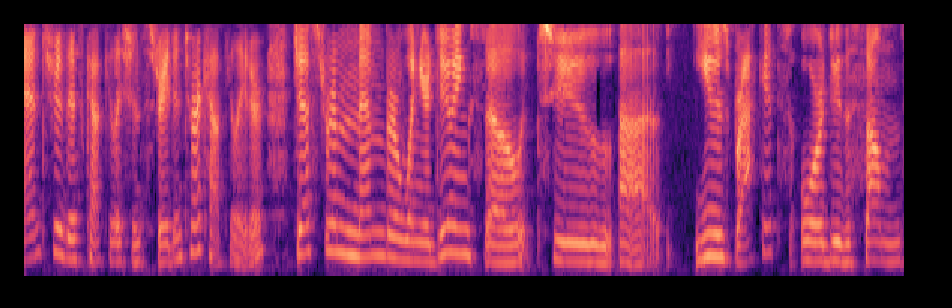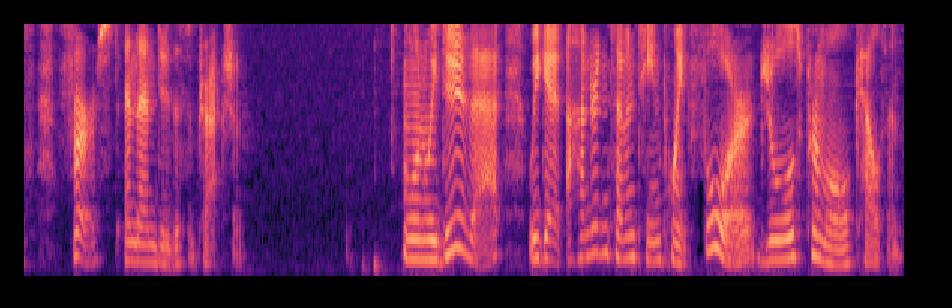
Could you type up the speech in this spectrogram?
enter this calculation straight into our calculator. Just remember when you're doing so to uh, use brackets or do the sums first and then do the subtraction. When we do that, we get 117.4 joules per mole Kelvin.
